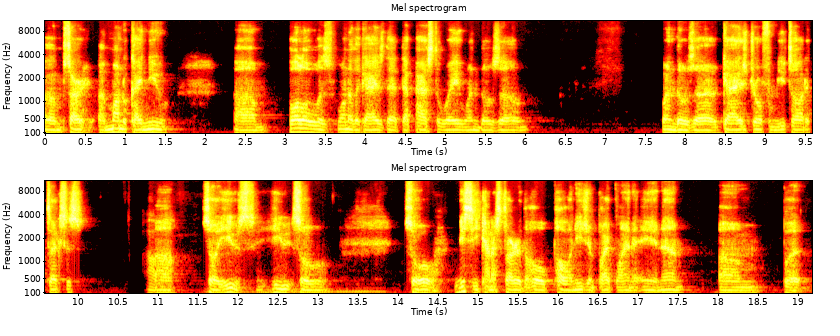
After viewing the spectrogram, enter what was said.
um, sorry, uh, Manukainiu. Um, Polo was one of the guys that that passed away when those um, when those uh, guys drove from Utah to Texas. Oh, Uh, so he was he so so BC kind of started the whole Polynesian pipeline at A and M, um, but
